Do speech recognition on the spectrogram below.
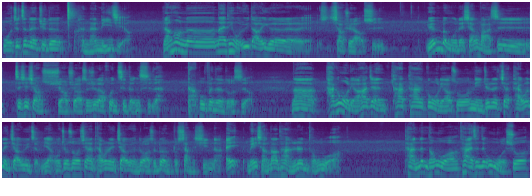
我就真的觉得很难理解哦。然后呢，那一天我遇到一个小学老师。原本我的想法是，这些小小学老师就来混吃等死的，大部分的都是哦。那他跟我聊，他竟然他他跟我聊说，你觉得教台湾的教育怎么样？我就说现在台湾的教育很多老师都很不上心呐。哎，没想到他很认同我，他很认同我，他还甚至问我说，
